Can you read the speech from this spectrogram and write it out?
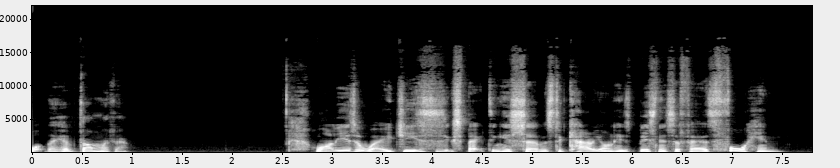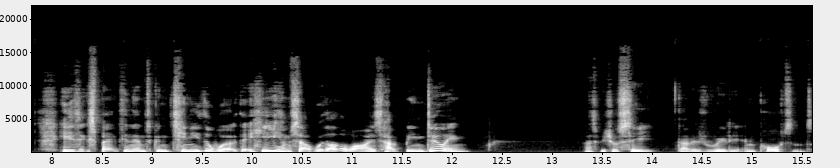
what they have done with it. While he is away, Jesus is expecting his servants to carry on his business affairs for him. He is expecting them to continue the work that he himself would otherwise have been doing. As we shall see, that is really important.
